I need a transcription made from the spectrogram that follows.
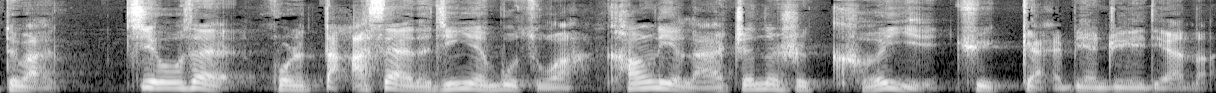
对吧？季后赛或者大赛的经验不足啊，康利来真的是可以去改变这一点的。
